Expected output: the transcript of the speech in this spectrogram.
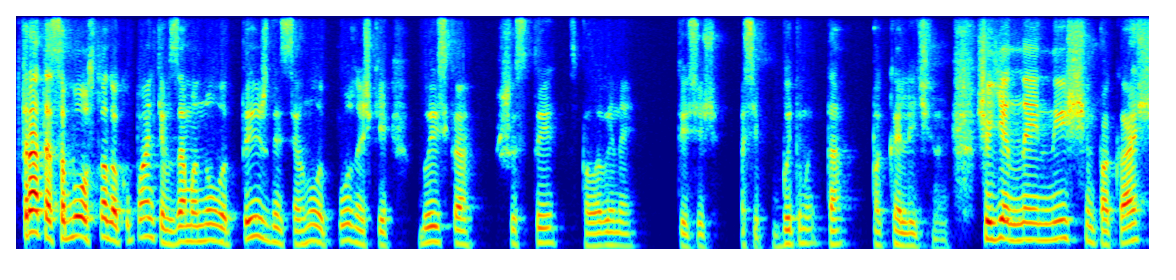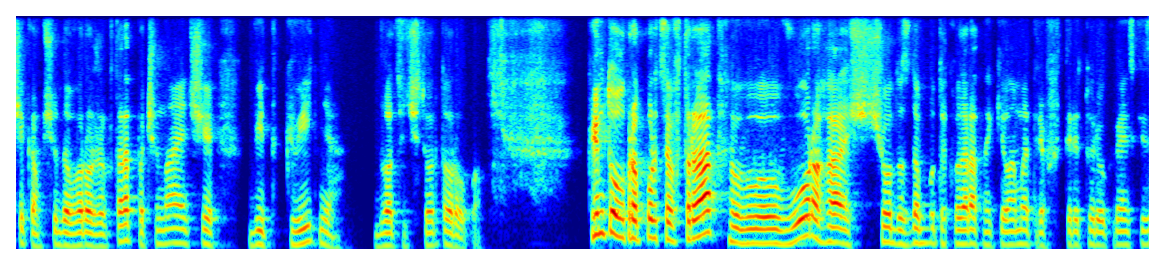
втрати особового складу окупантів за минулий тиждень сягнули позначки близько 6,5 тисяч осіб битими та покаліченими, що є найнижчим показчиком щодо ворожих втрат, починаючи від квітня 24 року. Крім того, пропорція втрат ворога щодо здобутих квадратних кілометрів території української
